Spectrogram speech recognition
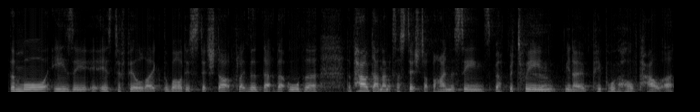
the more easy it is to feel like the world is stitched up, like the, that, that all the, the power dynamics are stitched up behind the scenes be- between, Yeah. you know, people who hold power.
